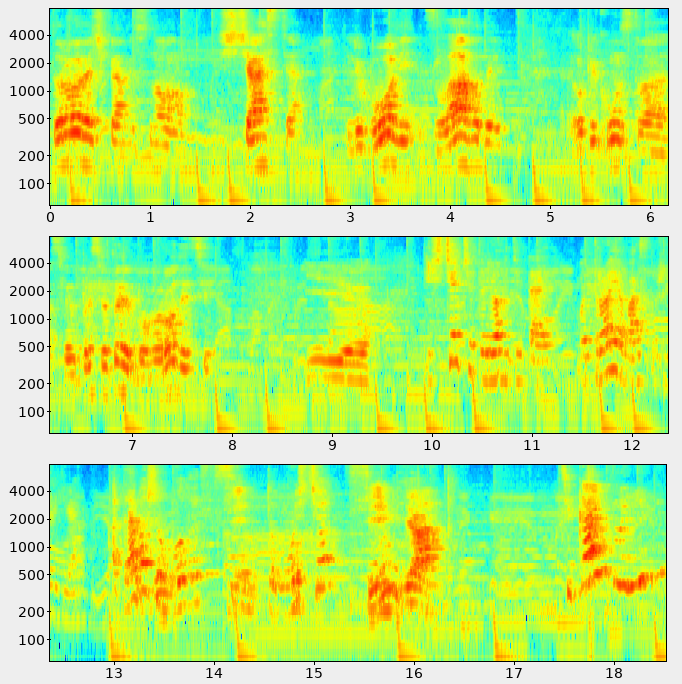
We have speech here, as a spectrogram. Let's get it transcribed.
здоров'ячка міцного, щастя, любові, злагоди, опікунства Пресвятої Богородиці. І е, І ще чотирьох дітей, бо троє вас уже є. А треба, щоб було сім, тому що сім'я. Чекаємо племіннички.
